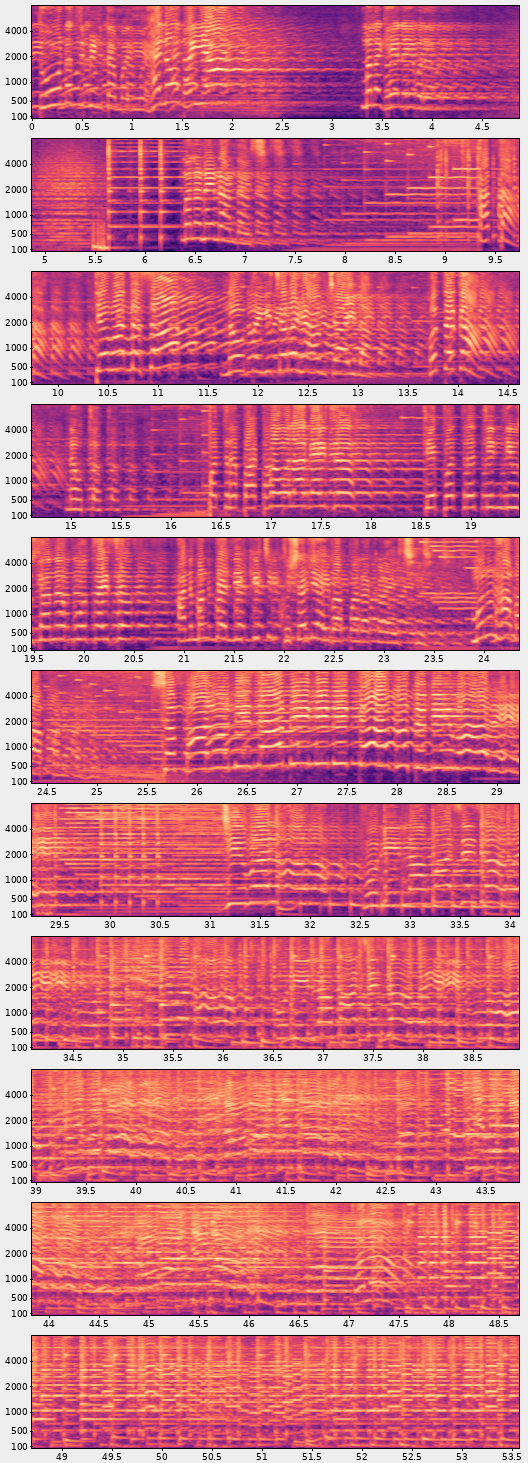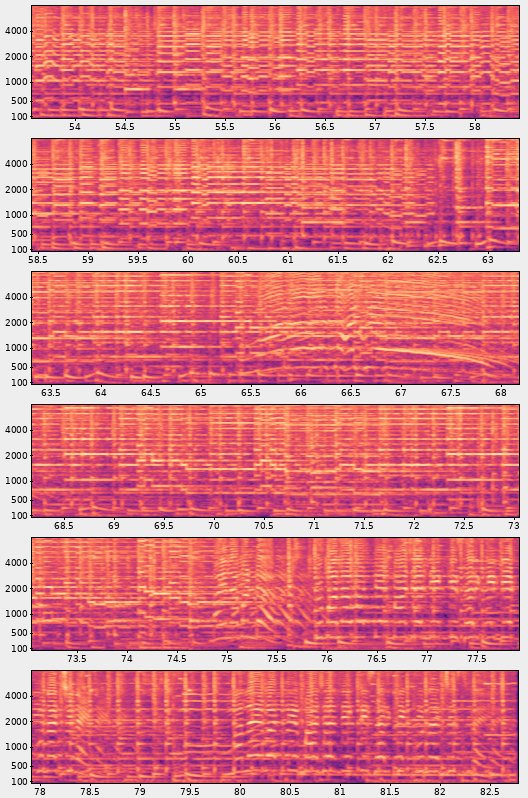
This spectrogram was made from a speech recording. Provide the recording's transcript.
दोनच मिनिटामध्ये. हॅलो भैया. मला घ्यायला बरं. मला नाही नांदायचं आता. तेव्हा तसा नव्हतं. विचारा ह्या आमच्या आईला. होत का? नव्हतं. पत्र पाठवावं लागायचं. ते पत्र तीन दिवसानं पोचायचं. आणि मग त्या लेकीची खुशाली आई बापाला कळायची. म्हणून हा बाप म्हणत आहे. संभाळ. Până ce strângi.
